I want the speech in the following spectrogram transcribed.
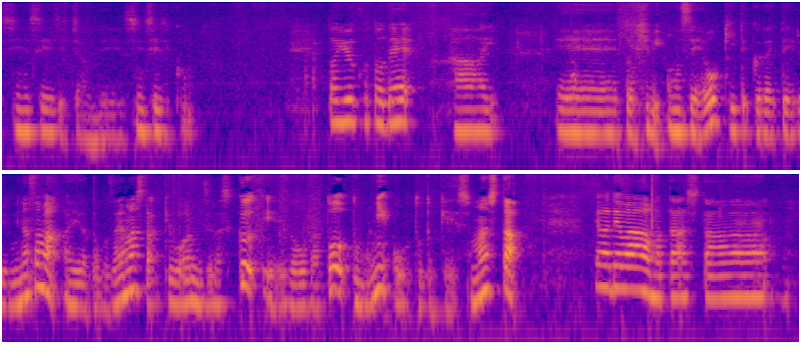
新生児ちゃんです新生児くん。ということではいえーと、日々音声を聞いてくれている皆様ありがとうございました。今日は珍しく、えー、動画とともにお届けしました。ではではまた明日。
